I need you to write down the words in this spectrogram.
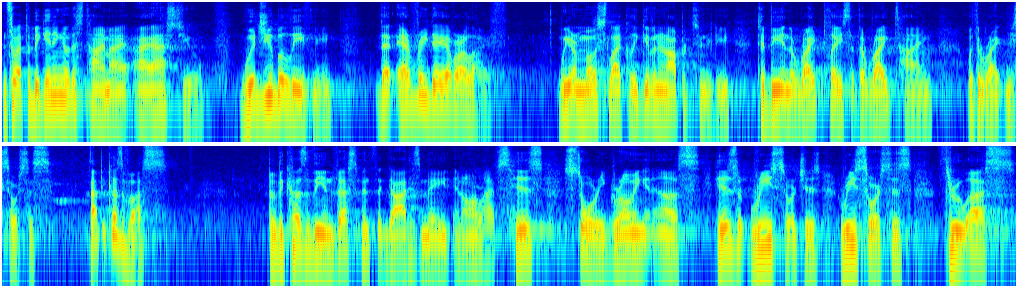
And so at the beginning of this time, I, I asked you, would you believe me that every day of our life, we are most likely given an opportunity to be in the right place at the right time with the right resources. Not because of us, but because of the investments that God has made in our lives. His story growing in us, His resources, resources through us.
